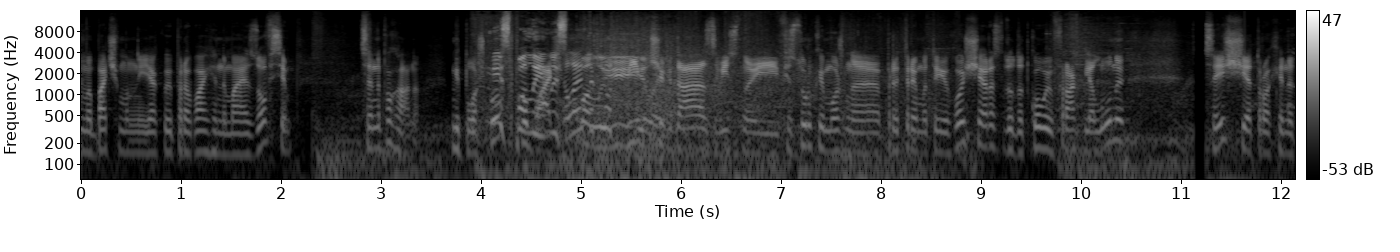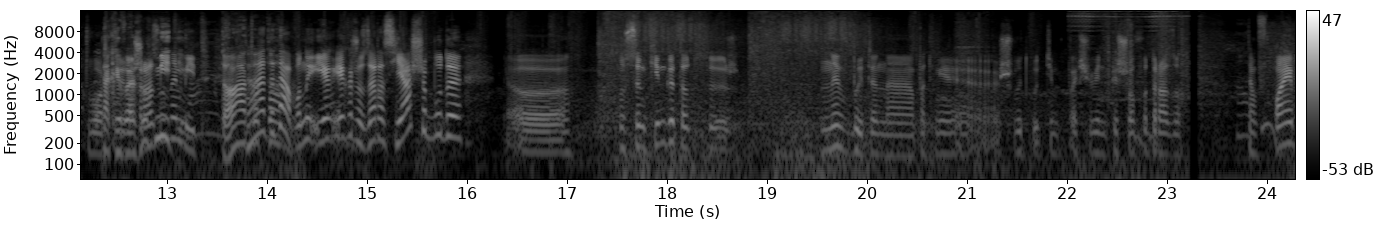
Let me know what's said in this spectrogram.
Ми бачимо, ніякої переваги немає зовсім. Це непогано. Міпошку І спалили, побачили. спалили. Да, звісно, і фісурки можна притримати його ще раз. Додатковий фраг для Луни. Це ще трохи не творчо. Так і вежу в міді. мід. Та, Так, та, так, та. так. Вони, я, я кажу, зараз Яша буде. Е, ну, Син Кінга тут е, не вбити на патмі швидко, тим паче він пішов одразу. Там в пайп.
